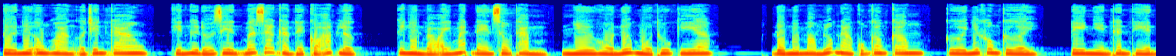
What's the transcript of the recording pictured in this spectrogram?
tựa như ông hoàng ở trên cao, khiến người đối diện bất giác cảm thấy có áp lực khi nhìn vào ánh mắt đen sâu thẳm như hồ nước mùa thu kia. Đôi môi mỏng lúc nào cũng cong cong, cười như không cười, tuy nhìn thân thiện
